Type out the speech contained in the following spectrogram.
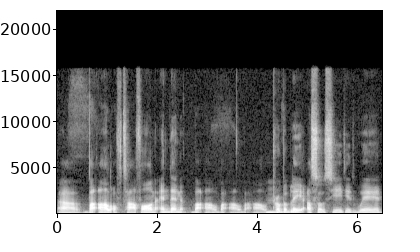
Uh, Baal of Zaphon, and then Baal, Baal, Baal, probably associated with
